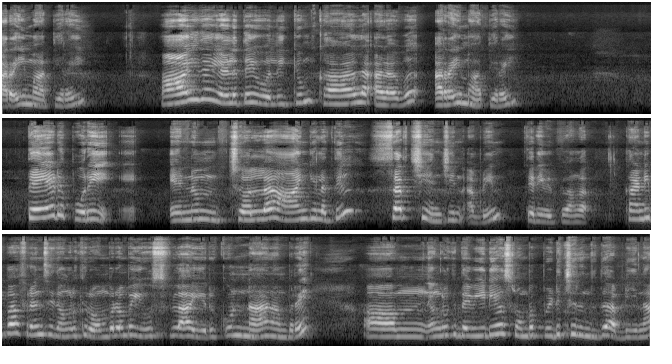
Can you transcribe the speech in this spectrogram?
அரை மாத்திரை. ஆயுத எழுத்தை ஒலிக்கும் கால அளவு அரை மாத்திரை. தேடு பொறி என்னும் சொல்ல ஆங்கிலத்தில் சர்ச் என்ஜின் அப்படின்னு தெரிவிப்பாங்க. கண்டிப்பாக ஃப்ரெண்ட்ஸ் இது உங்களுக்கு ரொம்ப ரொம்ப யூஸ்ஃபுல்லாக இருக்கும்னு நான் நம்புகிறேன் உங்களுக்கு இந்த வீடியோஸ் ரொம்ப பிடிச்சிருந்தது அப்படின்னா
